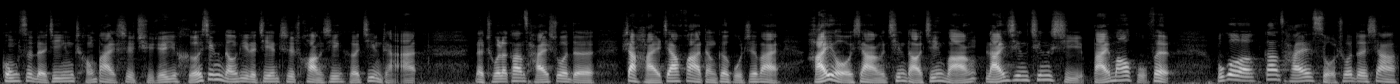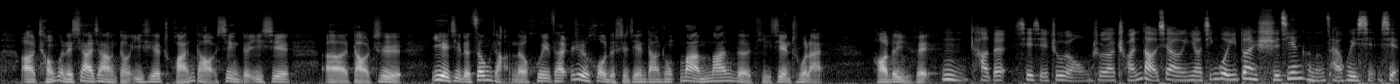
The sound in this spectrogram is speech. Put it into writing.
公司的经营成败是取决于核心能力的坚持创新和进展。那除了刚才说的上海家化等个股之外，还有像青岛金王、蓝星清洗、白猫股份。不过刚才所说的像啊成本的下降等一些传导性的一些呃导致业绩的增长呢，会在日后的时间当中慢慢的体现出来。好的，宇飞。嗯，好的，谢谢朱勇。我们说到传导效应要经过一段时间可能才会显现。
